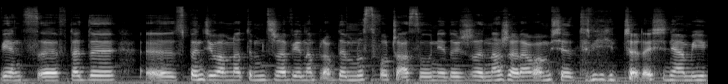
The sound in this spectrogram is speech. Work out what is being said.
więc e, wtedy spędziłam na tym drzewie naprawdę mnóstwo czasu. Nie dość, że nażerałam się tymi czereśniami,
